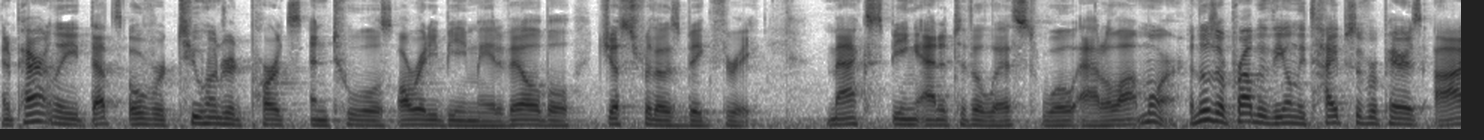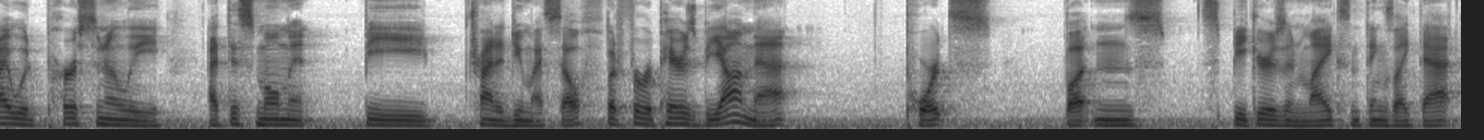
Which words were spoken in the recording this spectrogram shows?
And apparently, that's over 200 parts and tools already being made available just for those big three. Macs being added to the list will add a lot more. And those are probably the only types of repairs I would personally, at this moment, be trying to do myself. But for repairs beyond that, ports, buttons, speakers and mics and things like that,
